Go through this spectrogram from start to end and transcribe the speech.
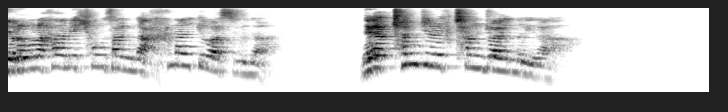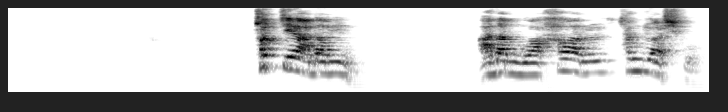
여러분은 하나님의 형상입니다. 하나님께 왔습니다. 내가 천지를 창조하였느니라. 첫째 아담인 아담과 하와를 창조하시고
